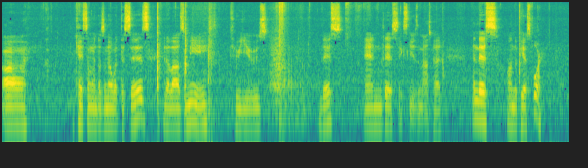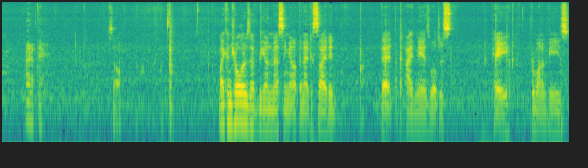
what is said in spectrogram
Uh, in case someone doesn't know what this is, it allows me to use this and this, excuse the mouse pad, and this on the PS4. Right up there. So, my controllers have begun messing up and I decided that I may as well just pay for one of these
